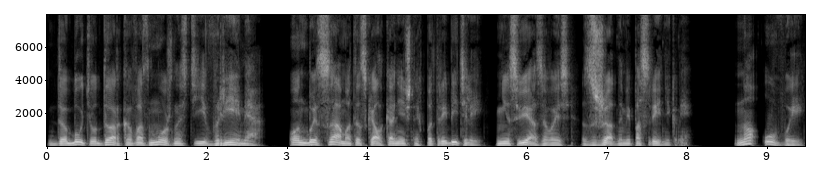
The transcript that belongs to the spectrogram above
Да будь у Дарка возможности и время, он бы сам отыскал конечных потребителей, не связываясь с жадными посредниками. Но, увы,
